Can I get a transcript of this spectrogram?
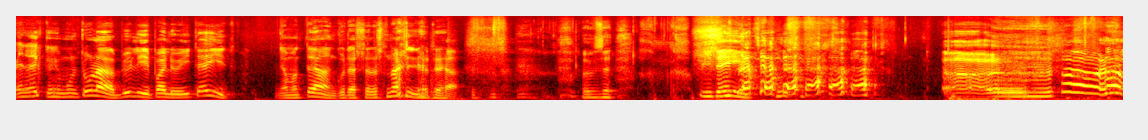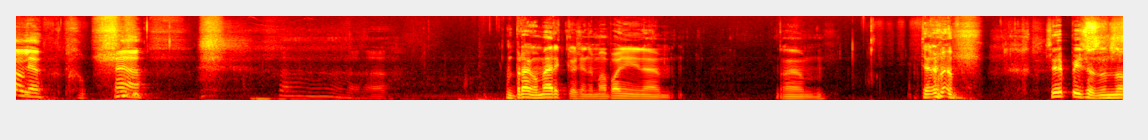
ei no ikkagi mul tuleb ülipalju ideid ja ma tean, kuidas sellest nalja teha. ideid. nalja, hea. praegu märkasin, et ma panin ähm, ähm, tead, see episood on no,,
